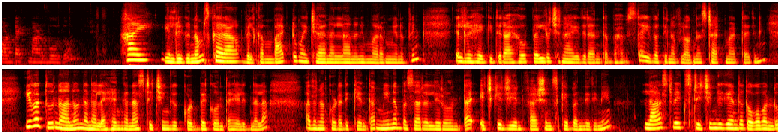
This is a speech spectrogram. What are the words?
ಕಾಂಟ್ಯಾಕ್ಟ್ ಮಾಡ್ಬೋದು. ಹಾಯ್ ಎಲ್ರಿಗೂ ನಮಸ್ಕಾರ. Welcome back to my channel ನಾನು ನಿಮ್ಮ ರಮ್ಯ ನವೀನ್. ಎಲ್ಲರೂ ಹೇಗಿದ್ದೀರಾ? ಐ ಹೋಪ್ ಎಲ್ಲರೂ ಚೆನ್ನಾಗಿದ್ದೀರಾ ಅಂತ ಭಾವಿಸ್ತಾ ಇವತ್ತಿನ ವ್ಲಾಗ್ನ ಸ್ಟಾರ್ಟ್ ಮಾಡ್ತಾ ಇದ್ದೀನಿ. ಇವತ್ತು ನಾನು ನನ್ನ ಲೆಹೆಂಗನ ಸ್ಟಿಚಿಂಗ್ ಕೊಡಬೇಕು ಅಂತ ಹೇಳಿದ್ನಲ್ಲ, ಅದನ್ನು ಕೊಡೋದಕ್ಕೆ ಅಂತ ಮೀನಾ ಬಜಾರಲ್ಲಿರುವಂಥ ಎಚ್ ಕೆ ಜಿ ಎನ್ ಫ್ಯಾಷನ್ಸ್ಗೆ ಬಂದಿದ್ದೀನಿ. ಲಾಸ್ಟ್ ವೀಕ್ ಸ್ಟಿಚಿಂಗಿಗೆ ಅಂತ ತೊಗೊಬಂದು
